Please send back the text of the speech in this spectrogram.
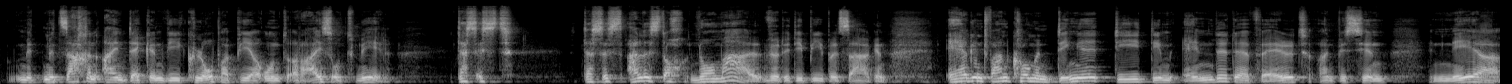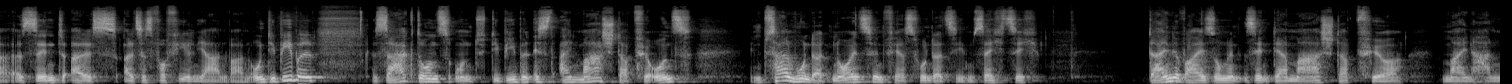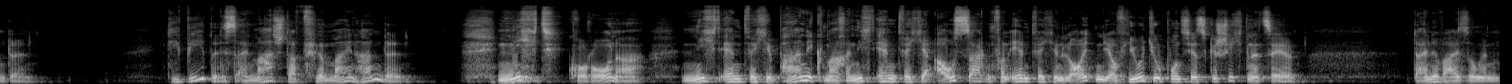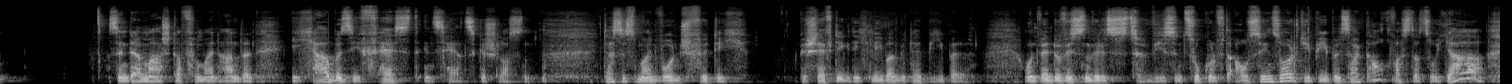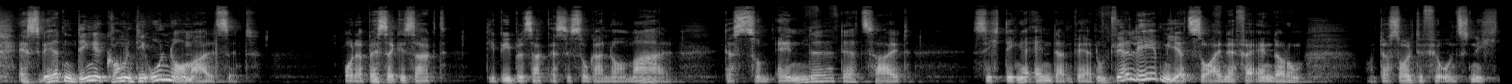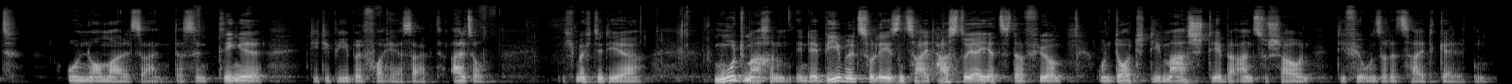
mit, mit Sachen eindecken wie Klopapier und Reis und Mehl. Das ist das ist alles doch normal, würde die Bibel sagen. Irgendwann kommen Dinge, die dem Ende der Welt ein bisschen näher sind, als, als es vor vielen Jahren waren. Und die Bibel sagt uns, und die Bibel ist ein Maßstab für uns, in Psalm 119, Vers 167, Deine Weisungen sind der Maßstab für mein Handeln. Die Bibel ist ein Maßstab für mein Handeln. Nicht Corona, nicht irgendwelche Panik machen, nicht irgendwelche Aussagen von irgendwelchen Leuten, die auf YouTube uns jetzt Geschichten erzählen. Deine Weisungen sind der Maßstab für mein Handeln. Ich habe sie fest ins Herz geschlossen. Das ist mein Wunsch für dich. Beschäftige dich lieber mit der Bibel. Und wenn du wissen willst, wie es in Zukunft aussehen soll, die Bibel sagt auch was dazu. Ja, es werden Dinge kommen, die unnormal sind. Oder besser gesagt, die Bibel sagt, es ist sogar normal, dass zum Ende der Zeit sich Dinge ändern werden. Und wir erleben jetzt so eine Veränderung. Und das sollte für uns nicht unnormal sein. Das sind Dinge, die die Bibel vorhersagt. Also, ich möchte dir Mut machen, in der Bibel zu lesen. Zeit hast du ja jetzt dafür und dort die Maßstäbe anzuschauen, die für unsere Zeit gelten.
